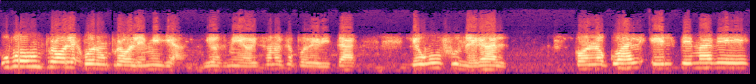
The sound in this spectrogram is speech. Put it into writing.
Hubo un problema, bueno, un problemilla, Dios mío, eso no se puede evitar. Que hubo un funeral, con lo cual el tema de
